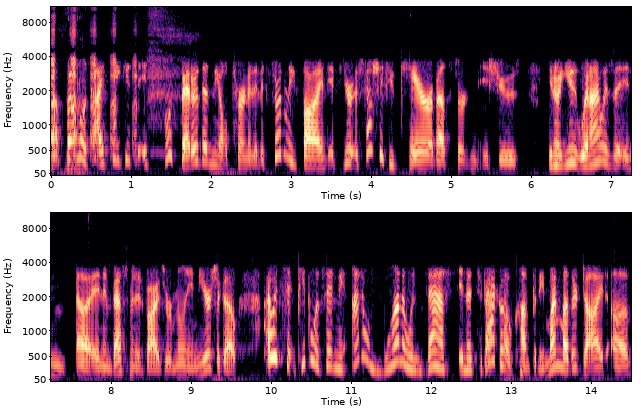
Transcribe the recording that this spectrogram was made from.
tough. But look, I think it's it's better than the alternative. It's certainly fine if you're, especially if you care about certain issues. You know, you when I was in, uh, an investment advisor a million years ago, I would say people would say to me, "I don't want to invest in a tobacco company. My mother died of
